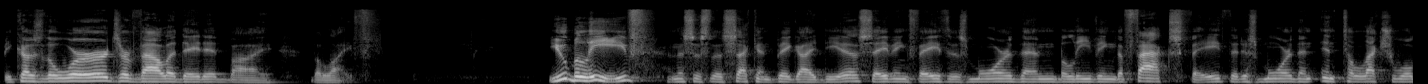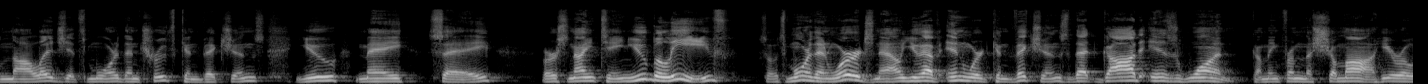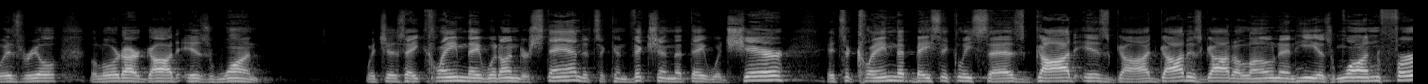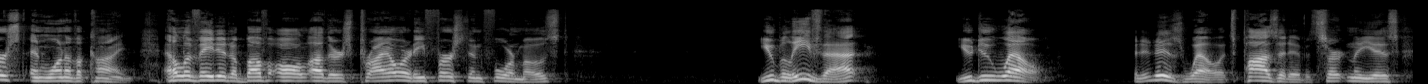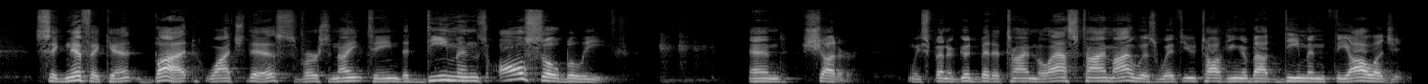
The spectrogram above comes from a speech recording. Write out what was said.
Because the words are validated by the life. You believe, and this is the second big idea saving faith is more than believing the facts faith. It is more than intellectual knowledge. It's more than truth convictions. You may say, verse 19, you believe, so it's more than words now, you have inward convictions that God is one. Coming from the Shema, Hear, O Israel, the Lord our God is one which is a claim they would understand. It's a conviction that they would share. It's a claim that basically says God is God. God is God alone, and He is one, first and one of a kind, elevated above all others, priority first and foremost. You believe that, you do well. And it is well, it's positive, it certainly is significant, but watch this, verse 19 the demons also believe and shudder. We spent a good bit of time the last time I was with you talking about demon theology.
